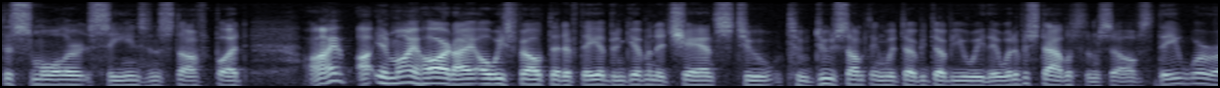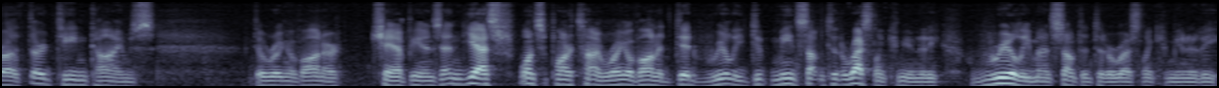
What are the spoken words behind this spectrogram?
the smaller scenes and stuff, but. I, uh, in my heart, I always felt that if they had been given a chance to to do something with WWE, they would have established themselves. They were uh, 13 times the Ring of Honor champions. And yes, once upon a time, Ring of Honor did really do, mean something to the wrestling community. Really meant something to the wrestling community.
